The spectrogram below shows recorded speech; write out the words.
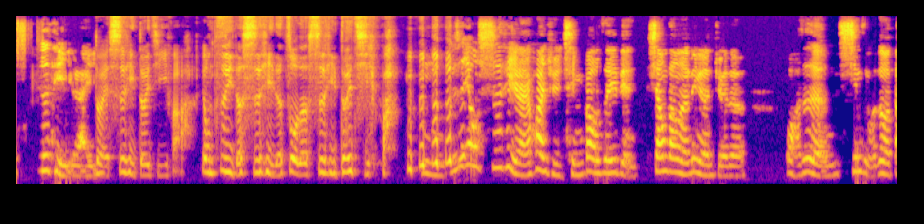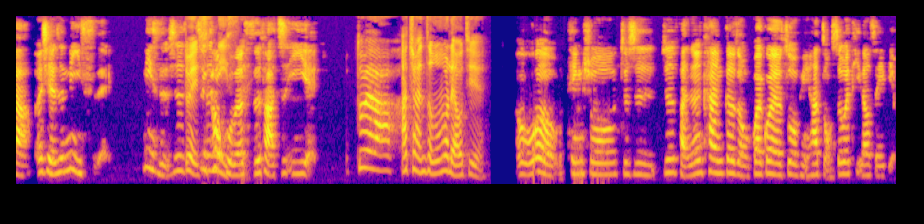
尸体来对尸体堆积法，用自己的尸体的做的尸体堆积法，嗯，就是用尸体来换取情报这一点，相当的令人觉得，哇，这人心怎么这么大？而且是溺死、欸，诶溺死是最痛苦的死。法之一、欸，诶对啊，阿全怎么那么了解？哦，我有听说，就是就是，反正看各种怪怪的作品，他总是会提到这一点。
